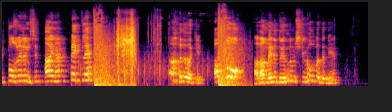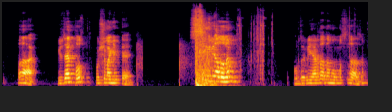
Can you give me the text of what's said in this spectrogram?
Bir poz verir misin? Aynen. Bekle. Hadi bakayım. Abdo! Adam beni duyurmuş gibi olmadı mı ya? Bak. Güzel poz. Hoşuma gitti. Bir alalım. Burada bir yerde adam olması lazım.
